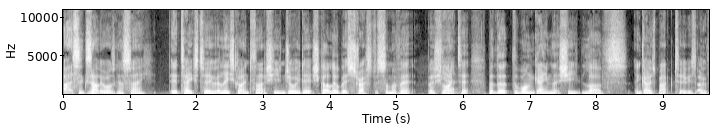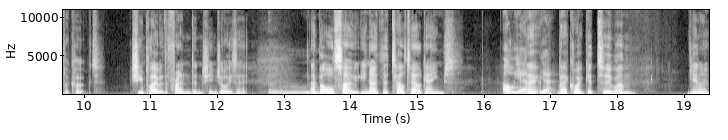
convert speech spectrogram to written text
That's exactly what I was going to say. It takes two. at least got into that. She enjoyed it. She got a little bit stressed with some of it, but she Yeah. liked it. But the the one game that she loves and goes back to is Overcooked. She can play it with a friend and she enjoys it. And but also, you know, the Telltale games. Oh, yeah, they're, yeah. they're quite good to um, you know,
